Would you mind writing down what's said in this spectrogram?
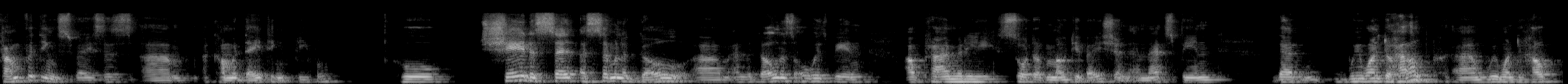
comforting spaces, um, accommodating people who shared a, a similar goal. Um, and the goal has always been our primary sort of motivation. And that's been that we want to help. Um, we want to help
